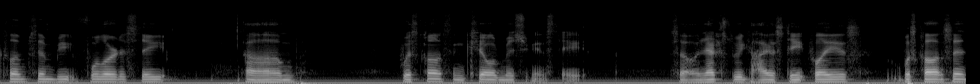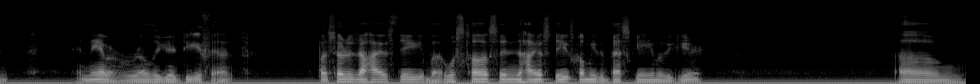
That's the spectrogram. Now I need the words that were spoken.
Clemson beat Florida State. Um, Wisconsin killed Michigan State. So next week Ohio State plays Wisconsin, and they have a really good defense. But so does Ohio State. But Wisconsin and Ohio State's gonna be the best game of the year. Um,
